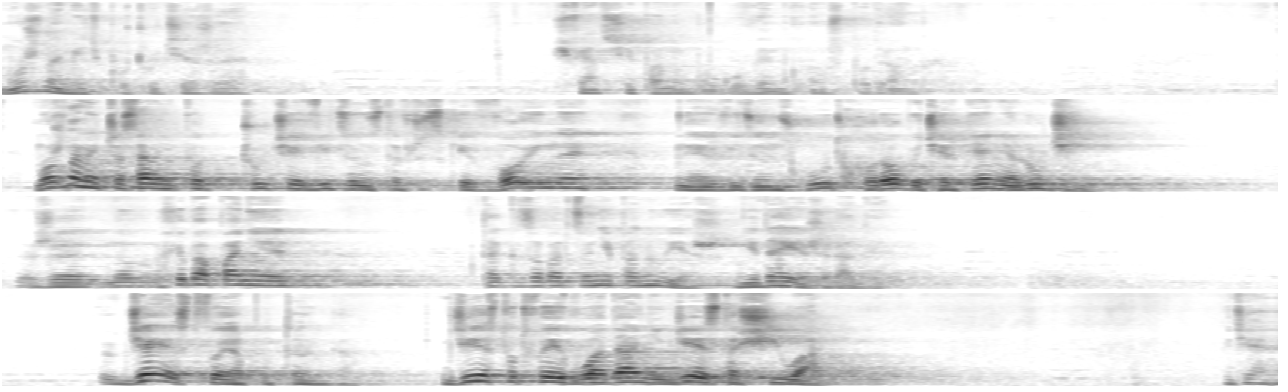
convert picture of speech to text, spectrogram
Można mieć poczucie, że świat się Panu Bogu wymknął spod rąk. Można mieć czasami poczucie, widząc te wszystkie wojny, e, widząc głód, choroby, cierpienia ludzi, że no, chyba, Panie, tak za bardzo nie panujesz, nie dajesz rady. Gdzie jest Twoja potęga? Gdzie jest to Twoje władanie? Gdzie jest ta siła? Gdzie?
